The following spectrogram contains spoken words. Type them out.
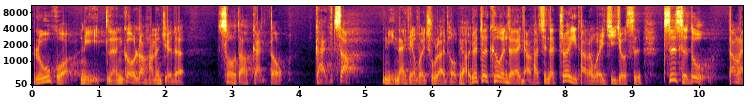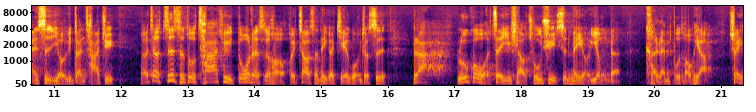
如果你能够让他们觉得受到感动、感召，你那天会出来投票。因为对柯文哲来讲，他现在最大的危机就是支持度，当然是有一段差距。而这个支持度差距多的时候，会造成的一个结果就是，那如果我这一票出去是没有用的，可能不投票。所以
